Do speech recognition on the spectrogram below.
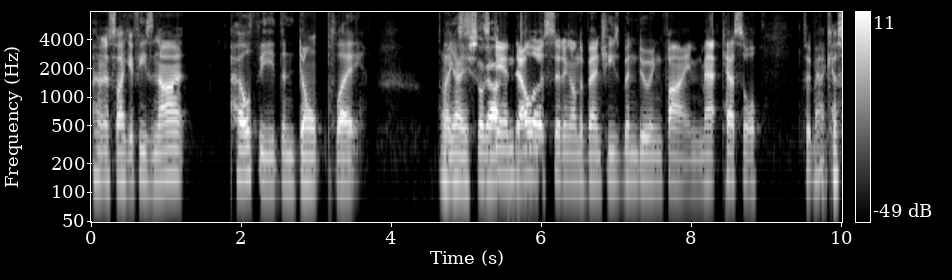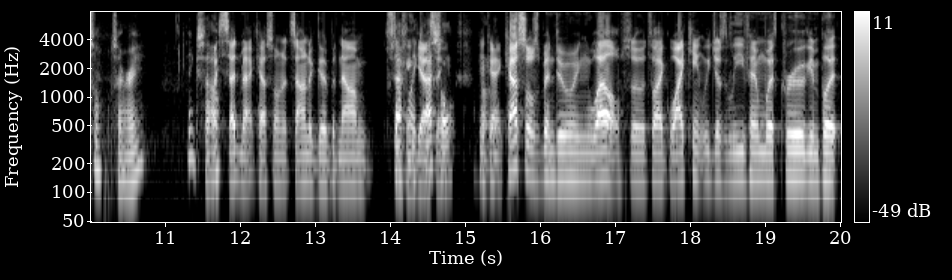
And it's like if he's not healthy, then don't play. Oh, like yeah, you still got Scandella is sitting on the bench. He's been doing fine. Matt Kessel. Is it Matt Kessel? Is that right? I think so. I said Matt Kessel and it sounded good, but now I'm second definitely guessing. Kessel. Uh-uh. Okay, Kessel's been doing well, so it's like, why can't we just leave him with Krug and put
